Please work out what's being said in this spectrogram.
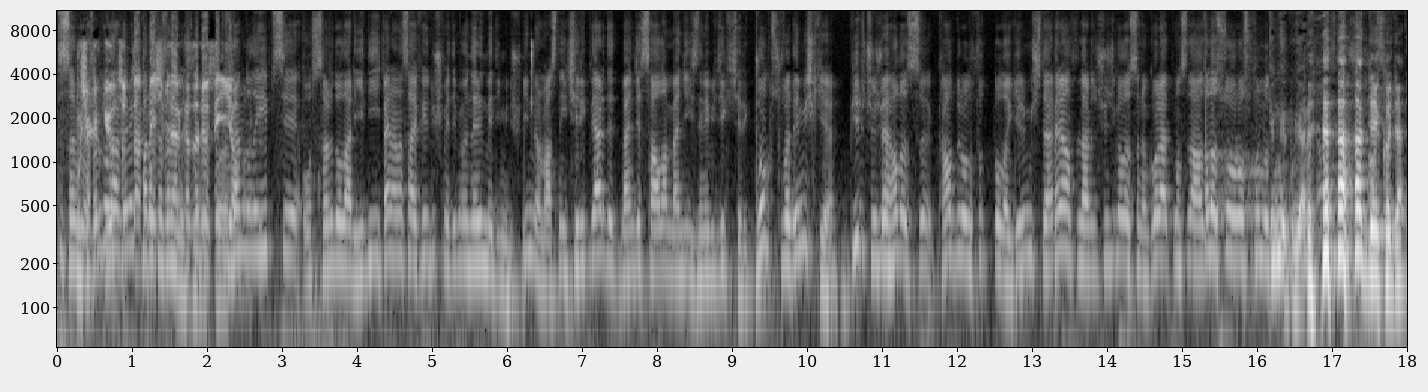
sarı Bu çocuk YouTube'dan para 5 milyar kazanıyorsa iyi amına. dolayı hepsi o sarı dolar yediği ben ana sayfaya düşmediğimi önerilmediğimi düşünüyorum. Bilmiyorum aslında içerikler de bence sağlam bence izlenebilecek içerik. Joksva demiş ki bir çocuk ve halası kadrolu futbola girmişler. Penaltılarda çocuk halasına gol atması lazım. Halası orospu mu? Kimdir bu yani? Cenk Hoca.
